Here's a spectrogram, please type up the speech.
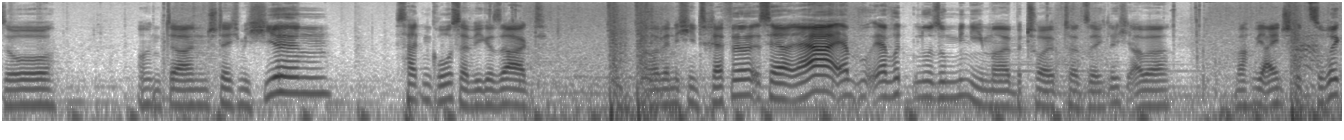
So. Und dann stelle ich mich hier hin. Ist halt ein großer, wie gesagt. Aber wenn ich ihn treffe, ist er... Ja, er, er wird nur so minimal betäubt tatsächlich. Aber machen wir einen Schritt zurück.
